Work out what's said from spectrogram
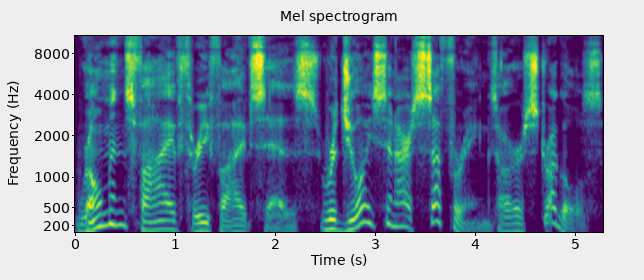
Romans 5:3-5 says, "Rejoice in our sufferings, our struggles,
